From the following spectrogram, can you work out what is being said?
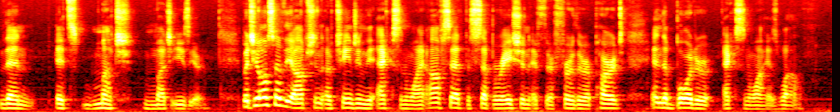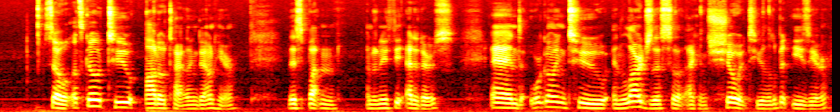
then it's much, much easier. But you also have the option of changing the X and Y offset, the separation if they're further apart, and the border X and Y as well. So let's go to auto tiling down here, this button underneath the editors, and we're going to enlarge this so that I can show it to you a little bit easier.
